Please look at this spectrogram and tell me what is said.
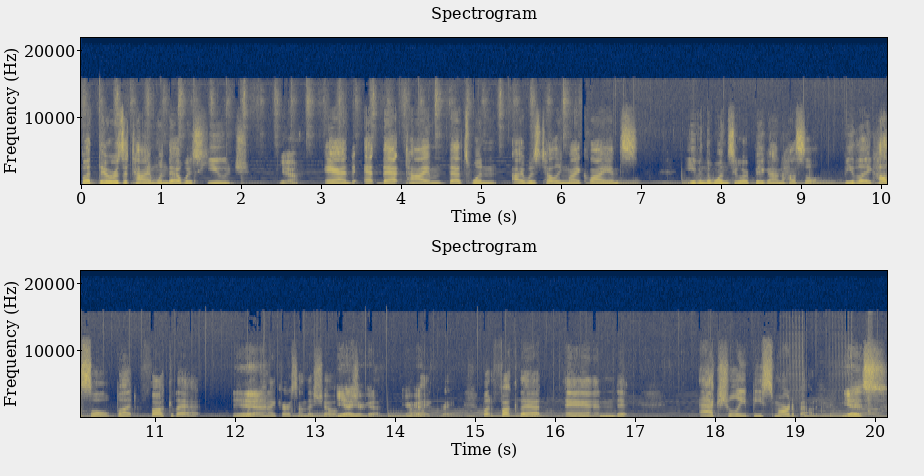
but there was a time when that was huge. Yeah. And at that time, that's when I was telling my clients, even the ones who are big on hustle, be like hustle, but fuck that. Wait, can I curse on this show? Yeah. You're good. You're good. okay, good. great. But fuck that. And actually be smart about it. Yes.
